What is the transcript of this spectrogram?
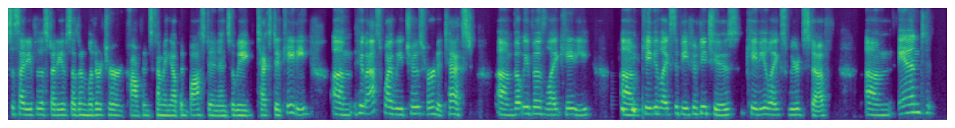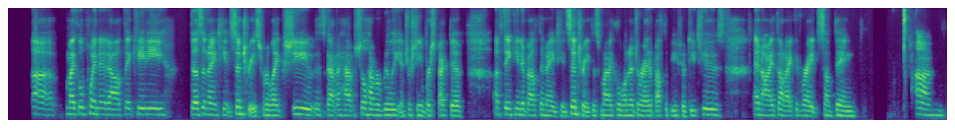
Society for the Study of Southern Literature conference coming up in Boston. And so we texted Katie, um, who asked why we chose her to text. Um, but we both like Katie. Um, Katie likes the B-52s. Katie likes weird stuff. Um, and uh, Michael pointed out that Katie does the 19th century. So we're like, she has got to have, she'll have a really interesting perspective of thinking about the 19th century because Michael wanted to write about the B 52s. And I thought I could write something um,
